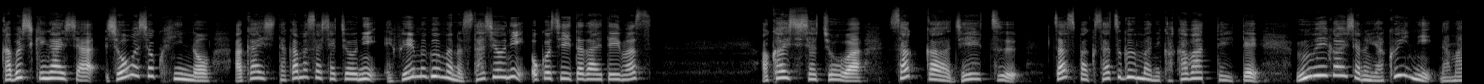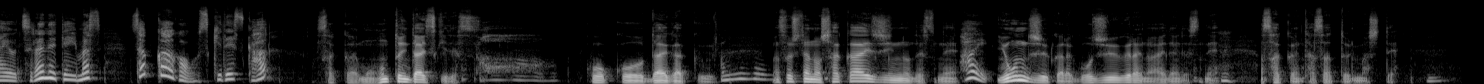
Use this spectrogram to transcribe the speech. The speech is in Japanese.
株式会社昭和食品の赤石高政社長に FM 群馬のスタジオにお越しいただいています。赤石社長はサッカー J2 ザスパ草津群馬に関わっていて運営会社の役員に名前を連ねています。サッカーがお好きですか？サッカーもう本当に大好きです。高校大学、まあ、そしてあの社会人のですね、はい、40から50ぐらいの間にですね、うん、サッカーに携わっておりまして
